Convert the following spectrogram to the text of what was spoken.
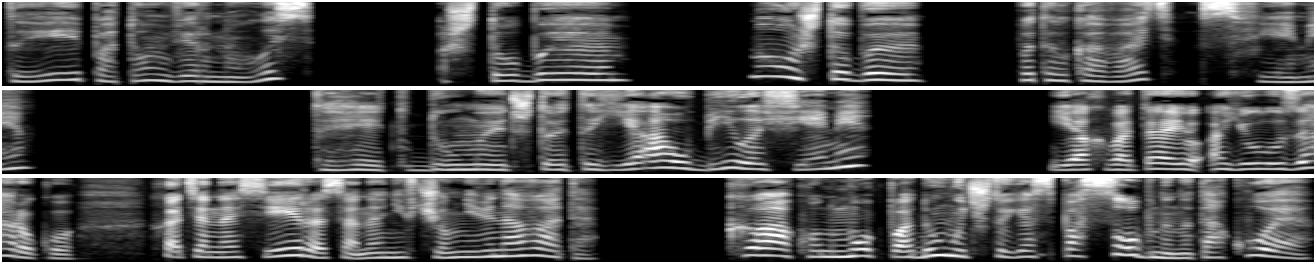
ты потом вернулась, чтобы... Ну, чтобы потолковать с Феми. Тейт думает, что это я убила Феми? Я хватаю Аюлу за руку, хотя на сей раз она ни в чем не виновата. Как он мог подумать, что я способна на такое?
